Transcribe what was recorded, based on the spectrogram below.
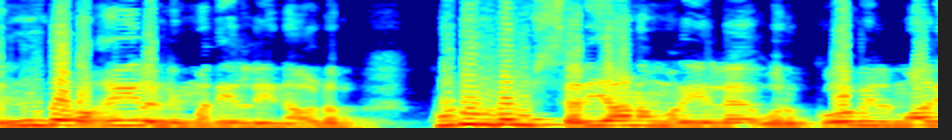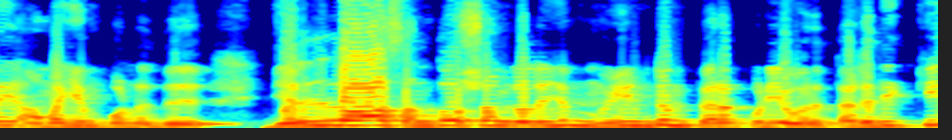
எந்த வகையில நிம்மதி இல்லைனாலும் குடும்பம் சரியான முறையில் ஒரு கோவில் மாதிரி அமையும் பொழுது எல்லா சந்தோஷங்களையும் மீண்டும் பெறக்கூடிய ஒரு தகுதிக்கு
